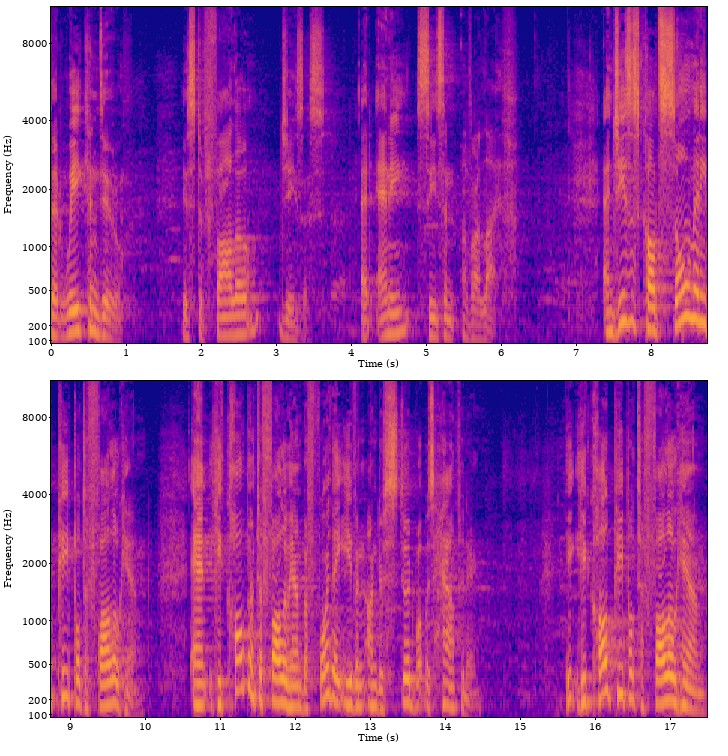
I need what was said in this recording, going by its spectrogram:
that we can do is to follow Jesus at any season of our life. And Jesus called so many people to follow him. And he called them to follow him before they even understood what was happening. He, he called people to follow him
